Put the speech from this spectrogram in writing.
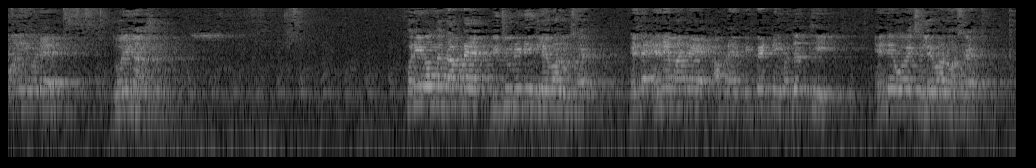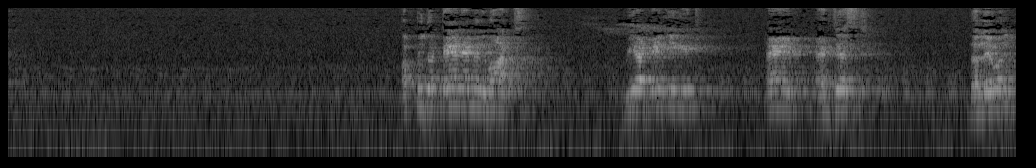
પાણી વડે ધોઈ નાખશું. ફરી વખત આપણે બીજું રીડિંગ લેવાનું છે, એટલે એને માટે આપણે પીપેટની મદદથી એને ઓએચ લેવાનો છે. Up to the 10 ml marks. We are taking it and adjust the level.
